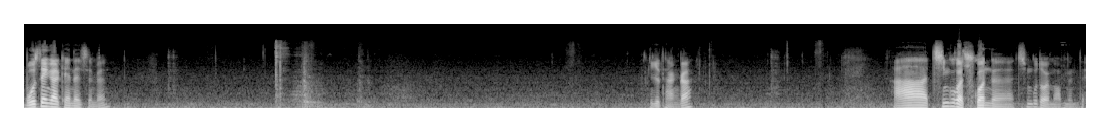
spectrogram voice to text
못 생각해냈으면. 이게 다인가? 아, 친구가 죽었네. 친구도 얼마 없는데.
